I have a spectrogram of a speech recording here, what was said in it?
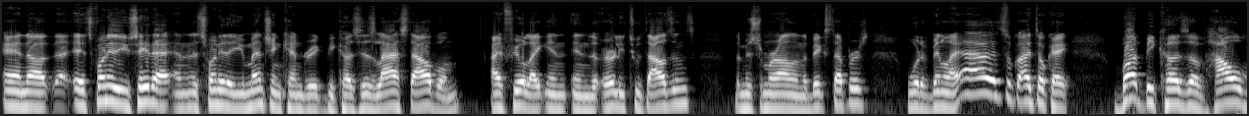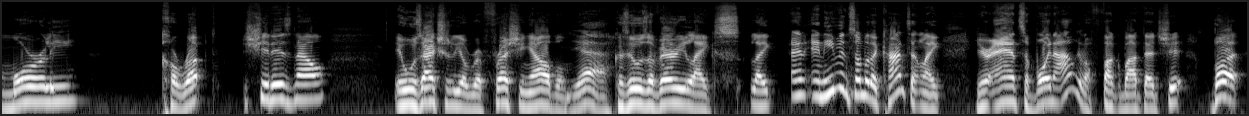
And uh, it's funny that you say that, and it's funny that you mentioned Kendrick because his last album, I feel like in, in the early 2000s, the Mr. Morale and the Big Steppers would have been like, ah, it's, okay- it's okay. But because of how morally corrupt shit is now, it was actually a refreshing album. Yeah. Because it was a very like like and, and even some of the content like your aunt's a boy. Now I don't give a fuck about that shit. But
